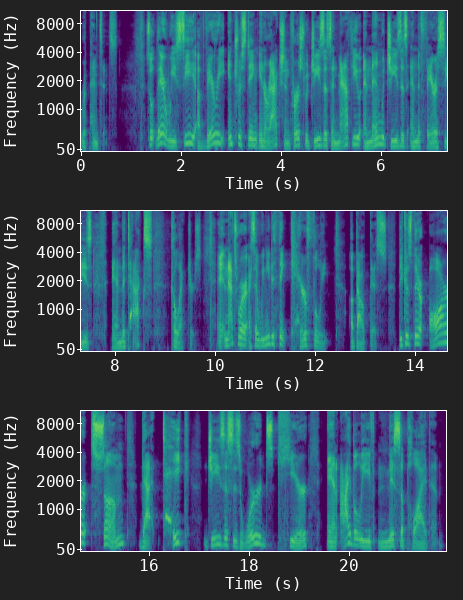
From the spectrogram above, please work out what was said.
repentance. So there we see a very interesting interaction, first with Jesus and Matthew, and then with Jesus and the Pharisees and the tax collectors. And that's where I said we need to think carefully about this because there are some that take Jesus's words here and I believe misapply them.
